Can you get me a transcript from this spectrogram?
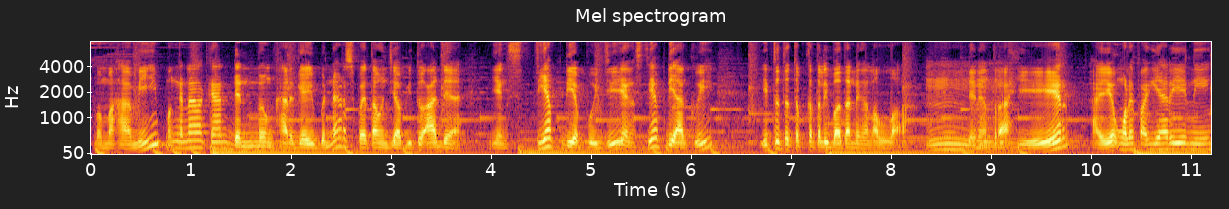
memahami, mengenalkan, dan menghargai benar supaya tanggung jawab itu ada. Yang setiap dia puji, yang setiap diakui, itu tetap keterlibatan dengan Allah. Hmm. Dan yang terakhir, ayo mulai pagi hari ini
